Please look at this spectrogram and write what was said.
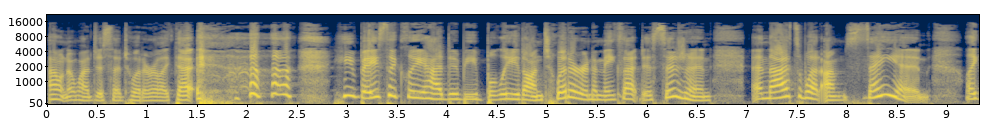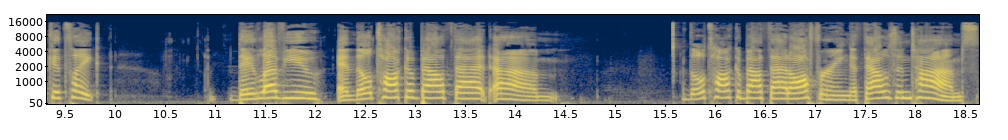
I don't know why I just said Twitter like that. he basically had to be bullied on Twitter to make that decision. And that's what I'm saying. Like, it's like they love you and they'll talk about that, um, they'll talk about that offering a thousand times.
